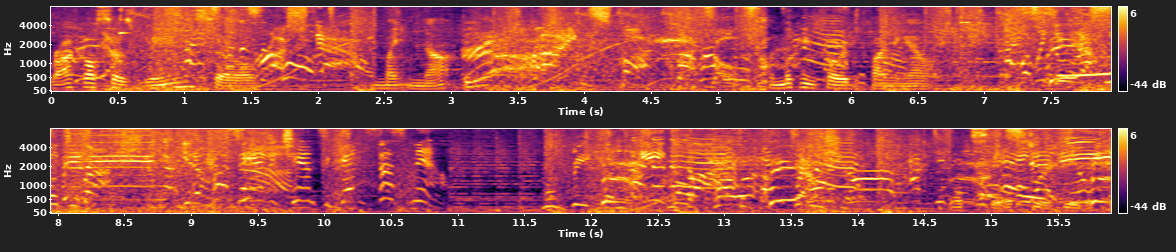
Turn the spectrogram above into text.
Rock also has wings, so it might not be. Blind spot! Muscle! I'm looking forward to finding out. What would you ask me to? You don't stand a chance against us now. We'll beat them with the power of friendship! Let's see, let's do a.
